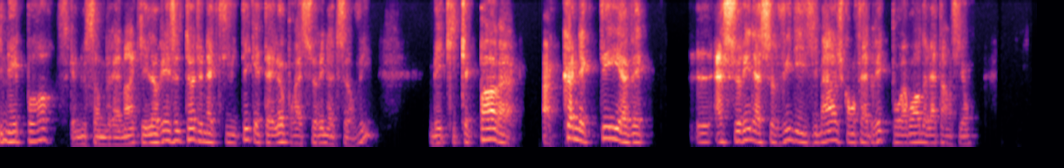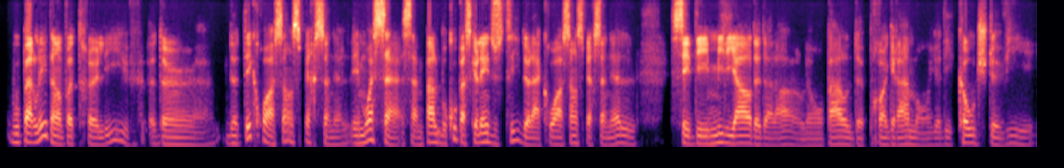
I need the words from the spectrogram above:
qui n'est pas ce que nous sommes vraiment, qui est le résultat d'une activité qui était là pour assurer notre survie, mais qui quelque part a, a connecté avec assurer la survie des images qu'on fabrique pour avoir de l'attention. Vous parlez dans votre livre d'un, de décroissance personnelle. Et moi, ça, ça me parle beaucoup parce que l'industrie de la croissance personnelle, c'est des milliards de dollars. Là. On parle de programmes, il y a des coachs de vie.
